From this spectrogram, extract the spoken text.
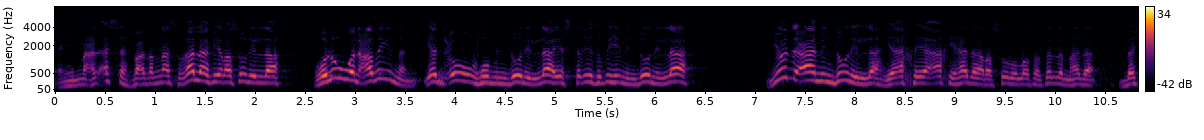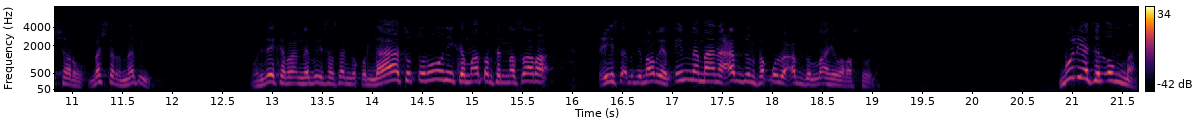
يعني مع الأسف بعض الناس غلا في رسول الله غلوا عظيما يدعوه من دون الله يستغيث به من دون الله يدعى من دون الله. يا أخي يا أخي هذا رسول الله صلى الله عليه وسلم هذا بشر بشر نبي. ولذلك النبي صلى الله عليه وسلم يقول لا تطروني كما أطرت النصارى عيسى ابن مريم إنما أنا عبد فقولوا عبد الله ورسوله. بليت الأمة.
